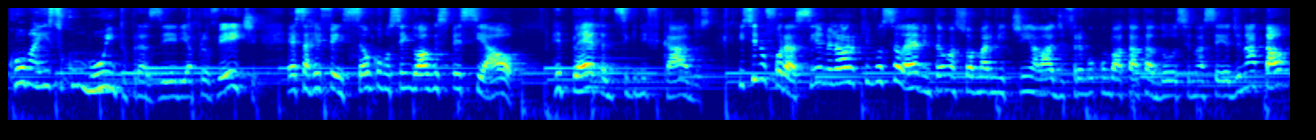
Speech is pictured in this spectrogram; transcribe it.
Coma isso com muito prazer e aproveite essa refeição como sendo algo especial, repleta de significados. E se não for assim, é melhor que você leve então a sua marmitinha lá de frango com batata doce na ceia de Natal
